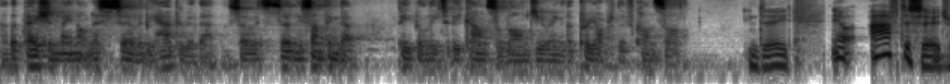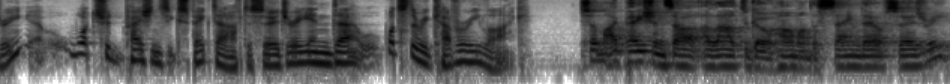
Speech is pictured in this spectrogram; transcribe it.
uh, the patient may not necessarily be happy with that. So, it's certainly something that people need to be counseled on during the preoperative consult. Indeed. Now, after surgery, what should patients expect after surgery and uh, what's the recovery like? So, my patients are allowed to go home on the same day of surgery.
